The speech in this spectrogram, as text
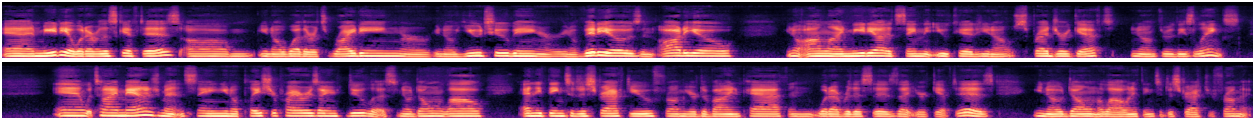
And media, whatever this gift is, um, you know, whether it's writing or, you know, YouTubing or, you know, videos and audio, you know, online media, it's saying that you could, you know, spread your gift, you know, through these links. And with time management, it's saying, you know, place your priorities on your to do list. You know, don't allow anything to distract you from your divine path and whatever this is that your gift is, you know, don't allow anything to distract you from it.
